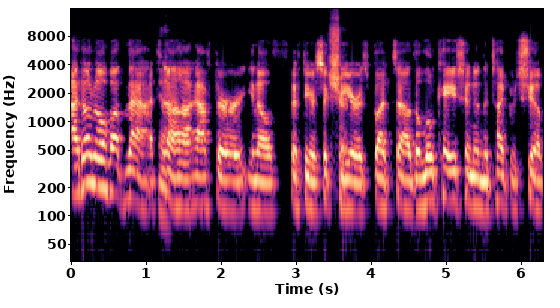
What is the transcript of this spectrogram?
I, don't know about that Yeah. uh, after you know 50 or 60 Sure. years, but uh, the location and the type of ship,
